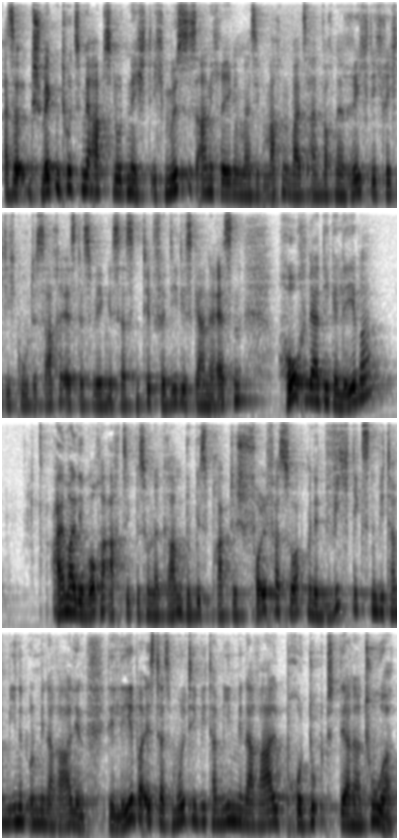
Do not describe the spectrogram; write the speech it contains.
Also schmecken tut es mir absolut nicht. Ich müsste es eigentlich regelmäßig machen, weil es einfach eine richtig, richtig gute Sache ist. Deswegen ist das ein Tipp für die, die es gerne essen. Hochwertige Leber, einmal die Woche 80 bis 100 Gramm. Du bist praktisch voll versorgt mit den wichtigsten Vitaminen und Mineralien. Die Leber ist das Multivitamin-Mineralprodukt der Natur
